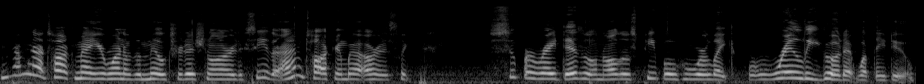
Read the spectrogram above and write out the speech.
I'm not talking about you're one of the mill traditional artists either. I'm talking about artists like Super Ray Dizzle and all those people who were like really good at what they do.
